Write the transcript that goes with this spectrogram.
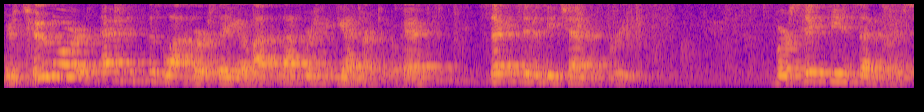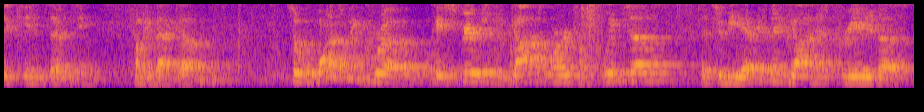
There's two more, actually, this, is the last verse. There you go. Last, last verse you got to turn to, okay? 2 Timothy chapter 3. Verse 16 and 17. There's 16 and 17 coming back up. So once we grow, okay, spiritually, God's Word completes us and to be everything God has created us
